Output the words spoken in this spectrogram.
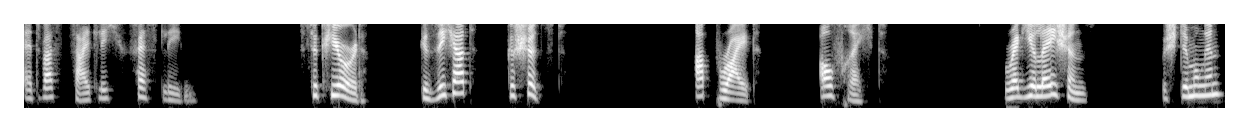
etwas zeitlich festlegen. Secured, gesichert, geschützt. Upright, aufrecht. Regulations, Bestimmungen,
